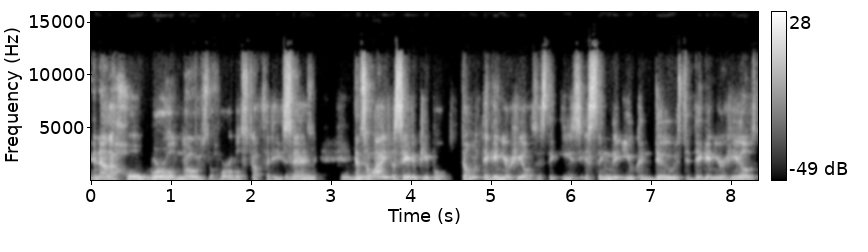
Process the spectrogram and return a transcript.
and now the whole world knows the horrible stuff that he said mm-hmm. and so i just say to people don't dig in your heels. It's the easiest thing that you can do is to dig in your heels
